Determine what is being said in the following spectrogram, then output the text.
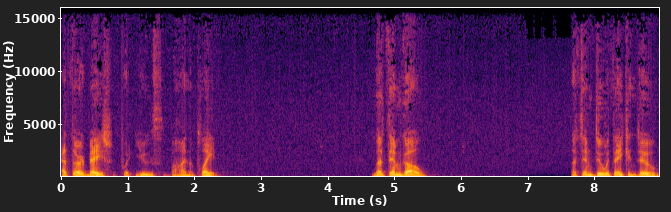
at third base, put youth behind the plate. let them go, let them do what they can do,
